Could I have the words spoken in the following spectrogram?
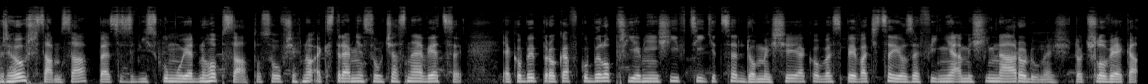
Řehoř Samsa, pes z výzkumu jednoho psa, to jsou všechno extrémně současné věci. Jakoby pro Kavku bylo příjemnější vcítit se do myši jako ve zpěvačce Josefíně a myším národu, než do člověka.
